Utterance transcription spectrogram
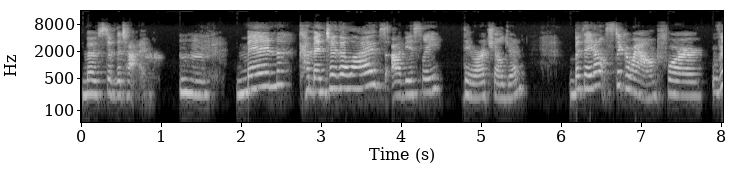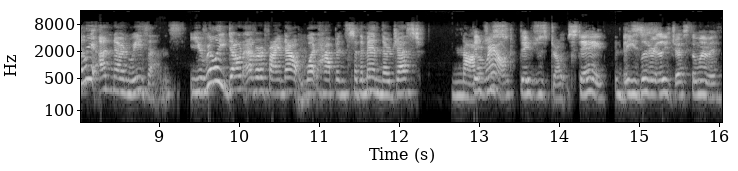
most of the time. Mm-hmm. Men come into their lives, obviously, there are children. But they don't stick around for really unknown reasons. You really don't ever find out what happens to the men. They're just not They around. just they just don't stay. These- It's literally just the women.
